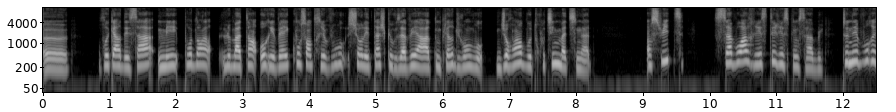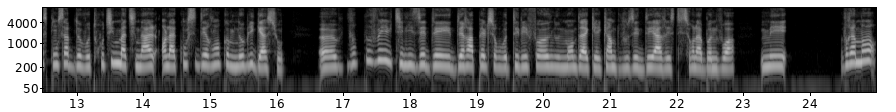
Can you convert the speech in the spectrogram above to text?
euh, regarder ça. Mais pendant le matin au réveil, concentrez-vous sur les tâches que vous avez à accomplir durant, durant votre routine matinale. Ensuite, savoir rester responsable. Tenez-vous responsable de votre routine matinale en la considérant comme une obligation. Euh, vous pouvez utiliser des, rappels sur votre téléphone ou demander à quelqu'un de vous aider à rester sur la bonne voie. Mais vraiment,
